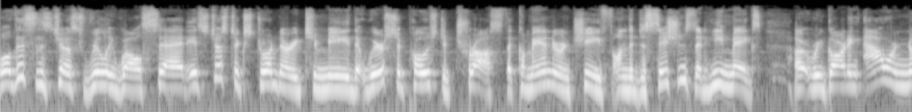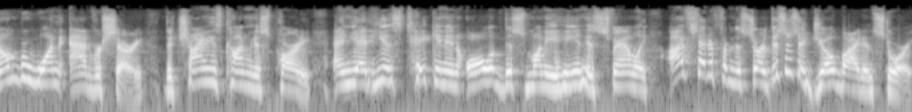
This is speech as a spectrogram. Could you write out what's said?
Well, this is just really well said. It's just extraordinary to me that we're supposed to trust the commander in chief on the decisions that he makes uh, regarding our number one adversary, the Chinese Communist Party. And yet he has taken in all of this money, he and his family. I've said it from the start this is a Joe Biden story,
